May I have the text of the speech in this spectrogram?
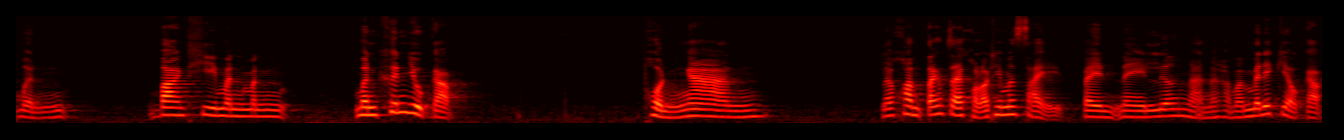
เหมือนบางทีมันมันมันขึ้นอยู่กับผลงาน และความตั้งใจของเราที่มันใส่ไปในเรื่องนั้นนะคะ มันไม่ได้เกี่ยวกับ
